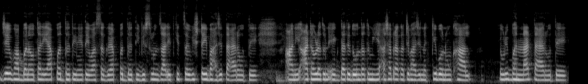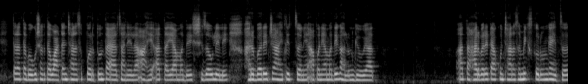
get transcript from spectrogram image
जेव्हा बनवताना या पद्धतीने तेव्हा सगळ्या पद्धती विसरून जाल इतकी चविष्ट ही भाजी तयार होते. आणि आठवड्यातून एकदा ते दोनदा तुम्ही हे अशा प्रकारची भाजी नक्की बनवून खाल. एवढी भन्नाट तयार होते. तर आता बघू शकता वाटण छान असं परतून तयार झालेलं आहे. आता यामध्ये शिजवलेले हरभरे जे आहेत ते चणे आपण यामध्ये घालून घेऊयात. आता हरभरे टाकून छान असं मिक्स करून घ्यायचं.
